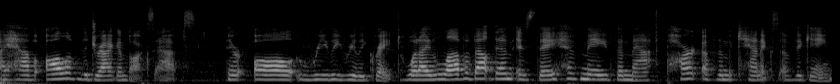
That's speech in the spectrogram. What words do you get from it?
I have all of the DragonBox apps. They're all really, really great. What I love about them is they have made the math part of the mechanics of the game.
